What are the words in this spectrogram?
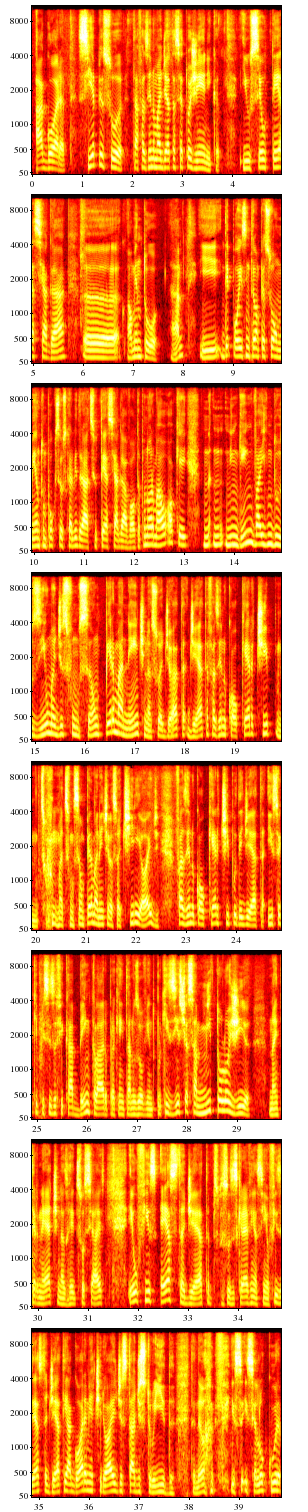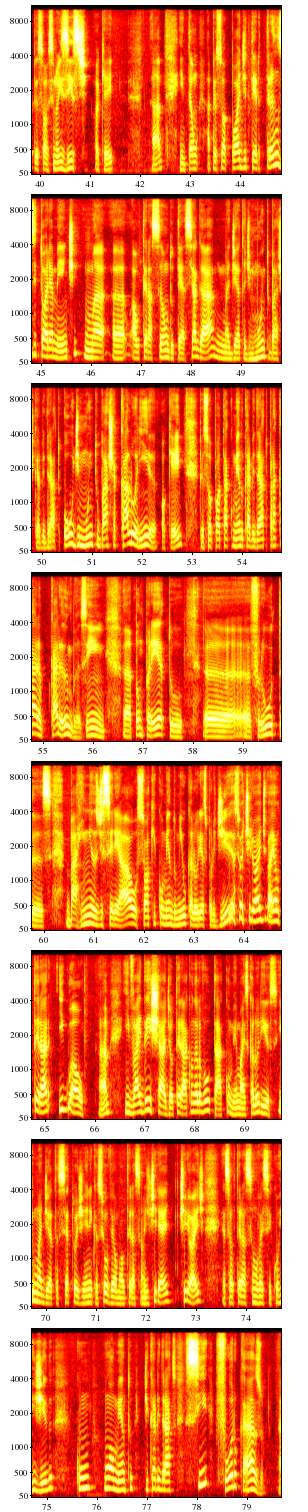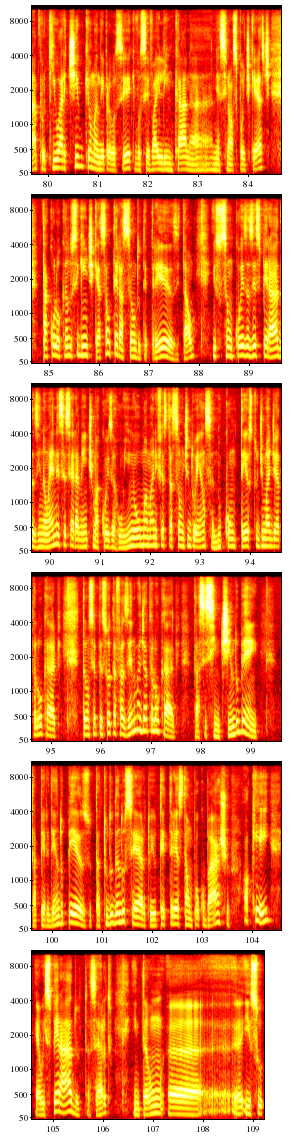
Agora, se a pessoa está fazendo uma dieta cetogênica e o seu TSH uh, aumentou, Tá? E depois, então, a pessoa aumenta um pouco seus carboidratos. Se o TSH volta para o normal, ok. N ninguém vai induzir uma disfunção permanente na sua dieta, dieta fazendo qualquer tipo. Uma disfunção permanente na sua tireoide, fazendo qualquer tipo de dieta. Isso é que precisa ficar bem claro para quem está nos ouvindo, porque existe essa mitologia na internet, nas redes sociais. Eu fiz esta dieta, as pessoas escrevem assim: eu fiz esta dieta e agora minha tireoide está destruída entendeu? Isso, isso é loucura, pessoal, isso não existe, ok? Tá? Então, a pessoa pode ter transitoriamente uma uh, alteração do TSH, uma dieta de muito baixo carboidrato ou de muito baixa caloria, ok? A pessoa pode estar tá comendo carboidrato para caramba, assim, uh, pão preto, uh, frutas, barrinhas de cereal, só que comendo mil calorias por dia, a sua tireoide vai alterar igual, Tá? E vai deixar de alterar quando ela voltar a comer mais calorias. E uma dieta cetogênica, se houver uma alteração de tireoide, essa alteração vai ser corrigida com um aumento de carboidratos, se for o caso. Tá? Porque o artigo que eu mandei para você, que você vai linkar na, nesse nosso podcast, está colocando o seguinte: que essa alteração do T3 e tal, isso são coisas esperadas e não é necessariamente uma coisa ruim ou uma manifestação de doença no contexto de uma dieta low carb. Então, se a pessoa está fazendo uma dieta low carb, está se sentindo bem, está perdendo peso, está tudo dando certo e o T3 está um pouco baixo, ok, é o esperado, tá certo? Então, uh, isso,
